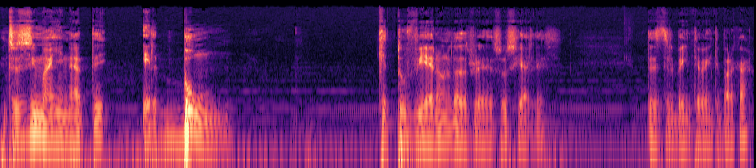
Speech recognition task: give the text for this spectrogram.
Entonces imagínate el boom que tuvieron las redes sociales desde el 2020 para acá.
